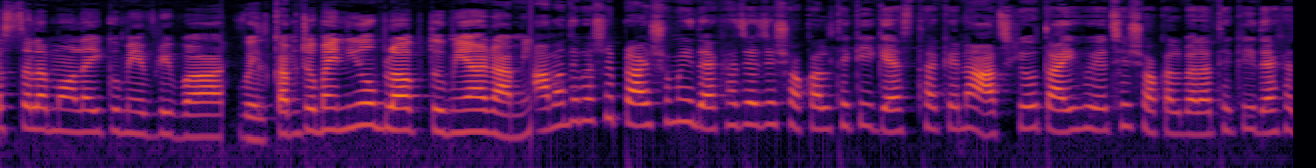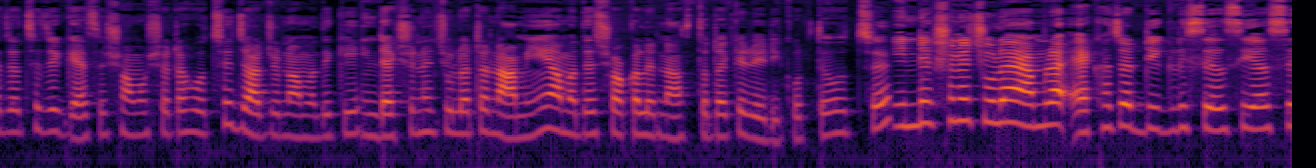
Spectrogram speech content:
আসসালামু আলাইকুম, everyone. Welcome to my new blog, তুমি আর আমি। আমাদের বাসায় প্রায় সময় দেখা যায় যে সকাল থেকেই গ্যাস থাকে না, আজকেও তাই হয়েছে। সকালবেলা থেকেই দেখা যাচ্ছে যে গ্যাসের সমস্যাটা হচ্ছে, যার জন্য আমাদেরকে ইন্ডাকশনের চুলাটা নামিয়ে আমাদের সকালের নাস্তাটাকে রেডি করতে হচ্ছে। ইন্ডাকশনের চুলায় আমরা এক হাজার ডিগ্রি সেলসিয়াসে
